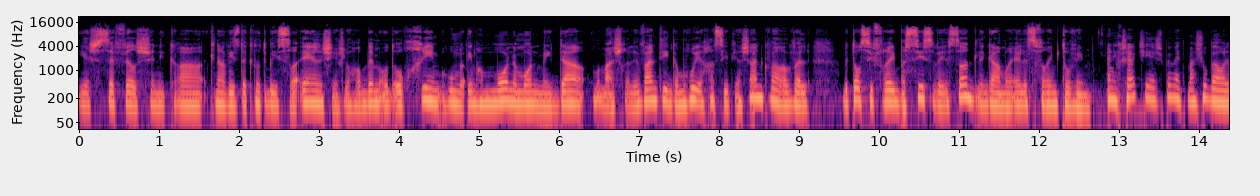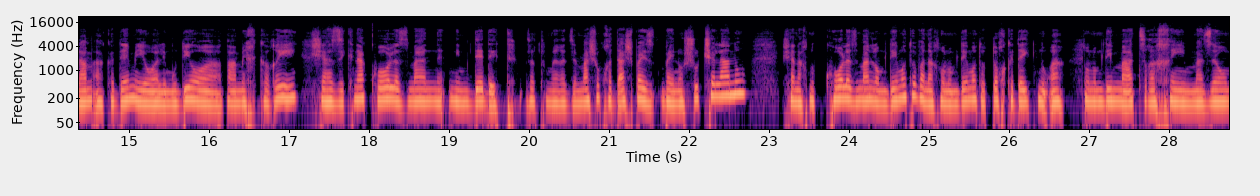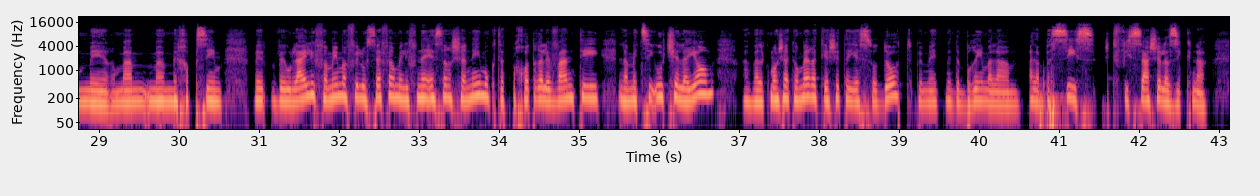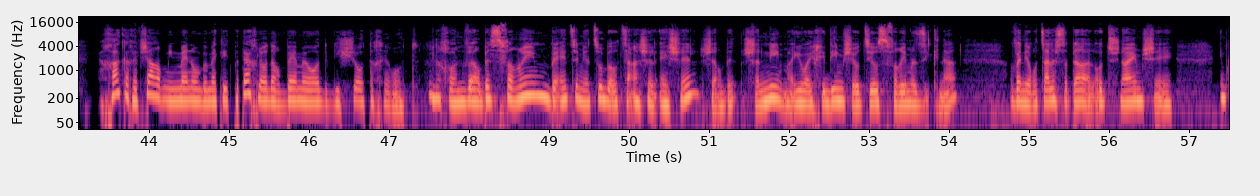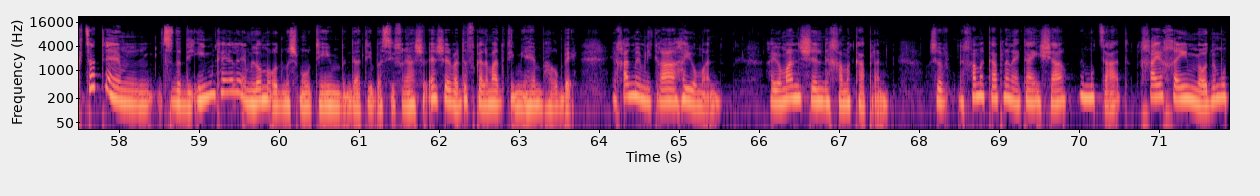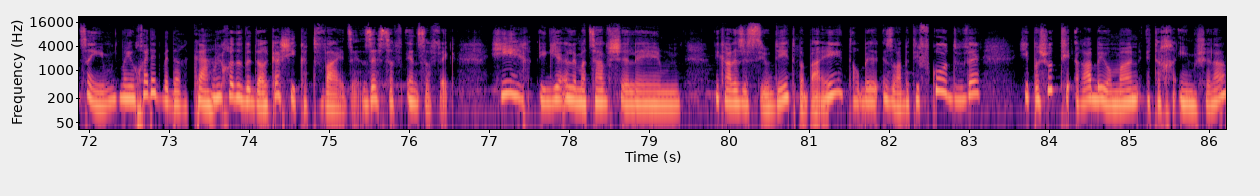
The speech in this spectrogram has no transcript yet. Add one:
יש ספר שנקרא קנה והזדקנות בישראל, שיש לו הרבה מאוד אורחים, הוא עם המון המון מידע ממש רלוונטי, גם הוא יחסית ישן כבר, אבל בתור ספרי בסיס ויסוד לגמרי, אלה ספרים טובים. אני חושבת שיש באמת משהו בעולם האקדמי או הלימודי או המחקרי, שהזקנה כל הזמן נמדדת. זאת אומרת, זה משהו חדש באנושות שלנו, שאנחנו כל הזמן לומדים אותו, ואנחנו לומדים אותו תוך כדי תנועה. אנחנו לומדים מה הצרכים, מה זה אומר, מה, מה מחפשים, ואולי לפעמים אפילו ספר מלפני עשר שנים הוא קצת פחות רלוונטי למציאות של היום, אבל כמו שאת אומרת, יש את היסודות באמת. באמת מדברים על, ה, על הבסיס, תפיסה של הזקנה. אחר כך אפשר ממנו באמת להתפתח לעוד הרבה מאוד גישות אחרות. נכון, והרבה ספרים בעצם יצאו בהוצאה של אשל, שהרבה שנים היו היחידים שהוציאו ספרים על זקנה, ואני רוצה לספר על עוד שניים שהם קצת הם, צדדיים כאלה, הם לא מאוד משמעותיים, לדעתי, בספרייה של אשל, אבל דווקא למדתי מהם הרבה. אחד מהם נקרא היומן, היומן של נחמה קפלן. עכשיו, נחמה קפלן הייתה אישה ממוצעת, חיה חיים מאוד ממוצעים. מיוחדת בדרכה. מיוחדת בדרכה שהיא כתבה את זה, זה ספ... אין ספק. היא הגיעה למצב של, אמ, נקרא לזה סיעודית בבית, הרבה עזרה בתפקוד, והיא פשוט תיארה ביומן את החיים שלה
